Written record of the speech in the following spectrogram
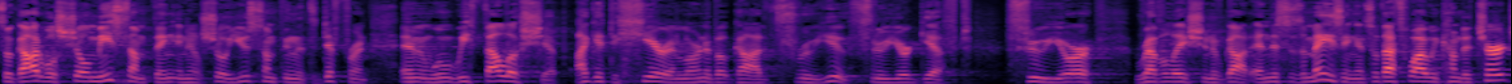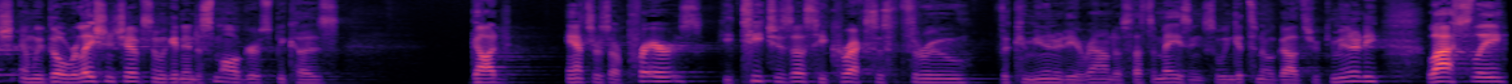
So God will show me something and he'll show you something that's different. And when we fellowship, I get to hear and learn about God through you, through your gift, through your revelation of God. And this is amazing. And so that's why we come to church and we build relationships and we get into small groups because God answers our prayers, He teaches us, He corrects us through the community around us. That's amazing. So we can get to know God through community. Lastly,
